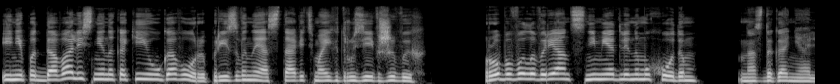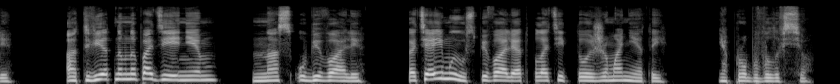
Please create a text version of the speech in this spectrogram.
и не поддавались ни на какие уговоры, призванные оставить моих друзей в живых. Пробовала вариант с немедленным уходом. Нас догоняли. Ответным нападением. Нас убивали. Хотя и мы успевали отплатить той же монетой. Я пробовала все.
